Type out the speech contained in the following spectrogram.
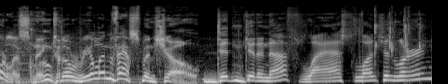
You're listening to The Real Investment Show. Didn't get enough last lunch and learn?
